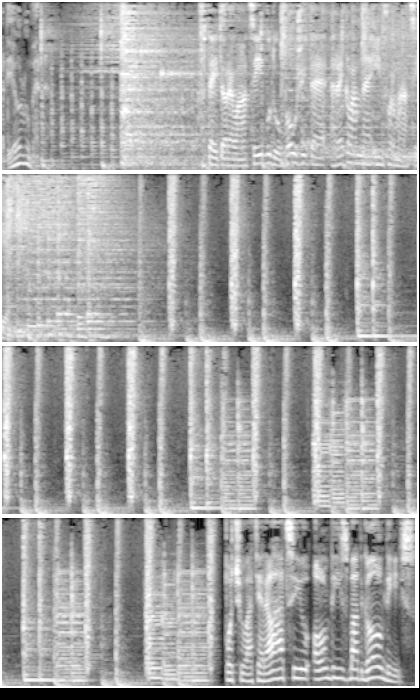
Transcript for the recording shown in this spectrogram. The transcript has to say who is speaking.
Speaker 1: Rádio Lumen.
Speaker 2: V tejto relácii budú použité reklamné informácie.
Speaker 3: Počúvate reláciu Oldies but Goldies.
